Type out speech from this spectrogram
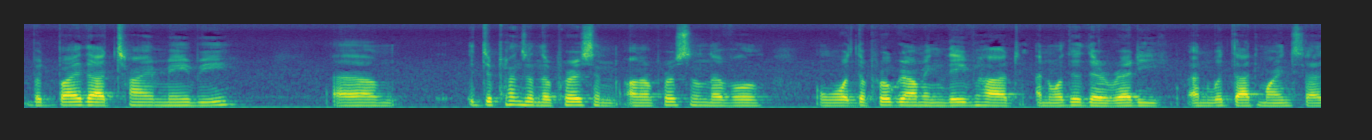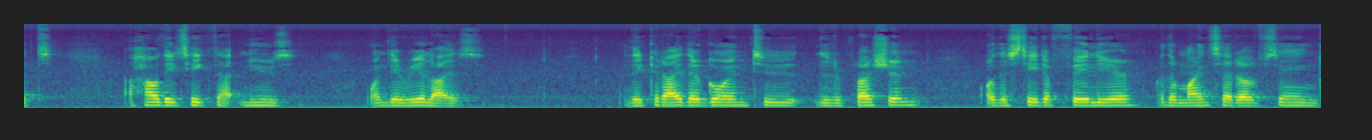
but by that time maybe. Um, it depends on the person on a personal level what the programming they've had and whether they're ready and with that mindset how they take that news when they realize they could either go into the depression or the state of failure or the mindset of saying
